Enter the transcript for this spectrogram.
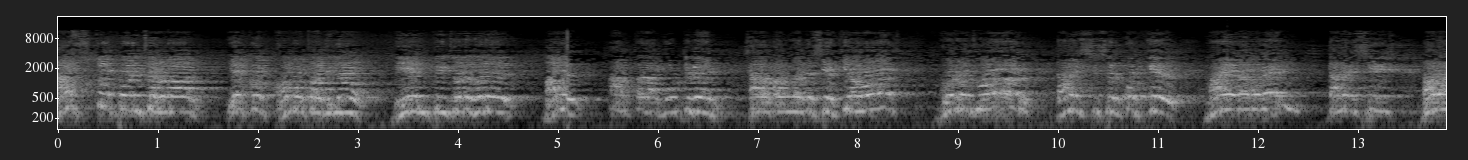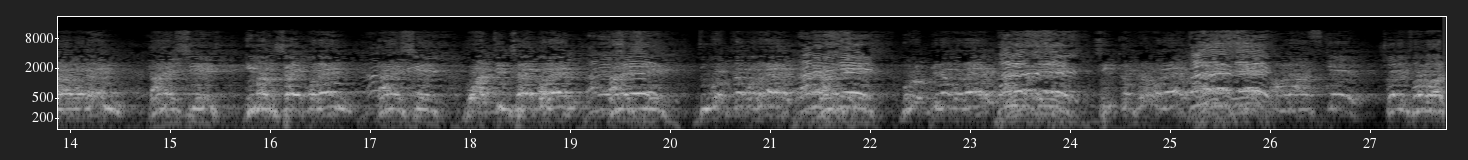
রাষ্ট্র পরিচালনার একক ক্ষমতা দিল বিএনপি জনগণে ভাবে। আপনারা ভোট দিবেন, সারা বাংলাদেশে কি আওয়াজ? গণজোয়ার ধানের শীষের পক্ষে মায়েরা বলেন ধানের শীষ বাবারা বলেন ধানের শীষ ইমাম সাহেব বলেন ধানের শীষ মোয়াজ্জিন সাহেব বলেন যুবকরা বলে মুরব্বীরা বলে শিক্ষকরা বলে আমরা আজকে শরীফ আজকে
